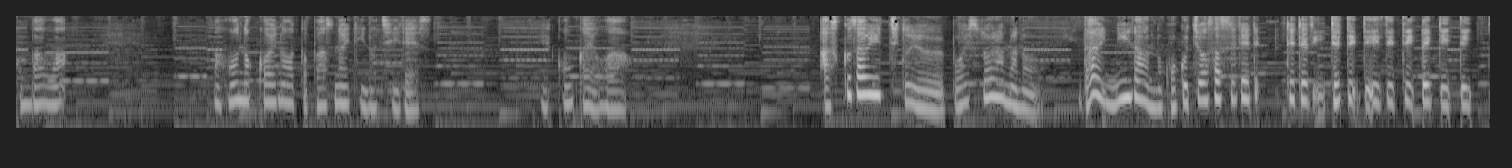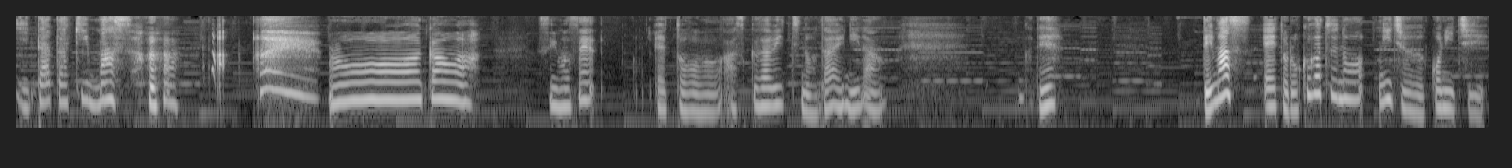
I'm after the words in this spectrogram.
こんばんは。魔法の声の音パーソナリティのちーです。え今回は、アスクザウィッチというボイスドラマの第2弾の告知をさせて、ててててててててててていただきます。もう、あかんわ。すいません。えっと、アスクザウィッチの第2弾がね、出ます。えっと、6月の25日、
